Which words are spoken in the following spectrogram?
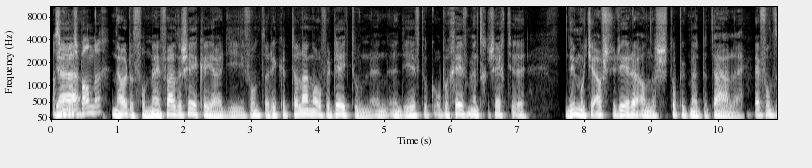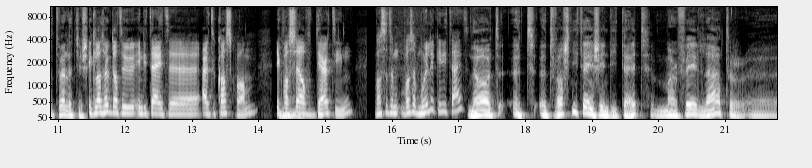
Was Ja. u losbandig? Nou, dat vond mijn vader zeker, ja. Die vond dat ik er te lang over deed toen. En, en die heeft ook op een gegeven moment gezegd... eh, nu moet je afstuderen, anders stop ik met betalen. Hij vond het welletjes. Ik las ook dat u in die tijd eh, uit de kast kwam. Ik was zelf 13. Was het, een, was het moeilijk in die tijd? Nou, het, het, het was niet eens in die tijd, maar veel later. eh,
